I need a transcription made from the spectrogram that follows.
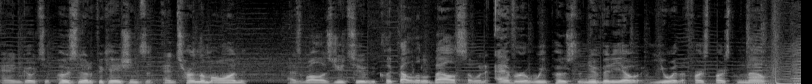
and go to post notifications and turn them on as well as YouTube. Click that little bell so whenever we post a new video, you are the first person to know.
